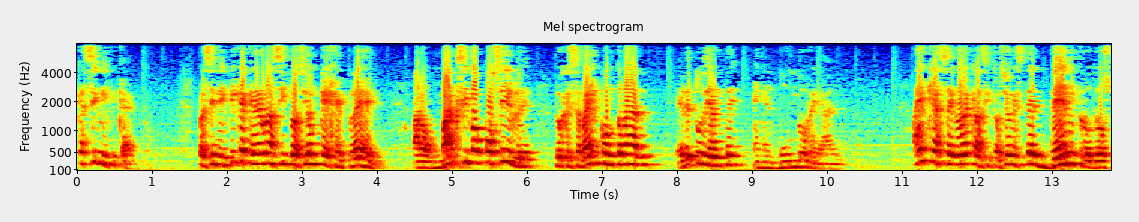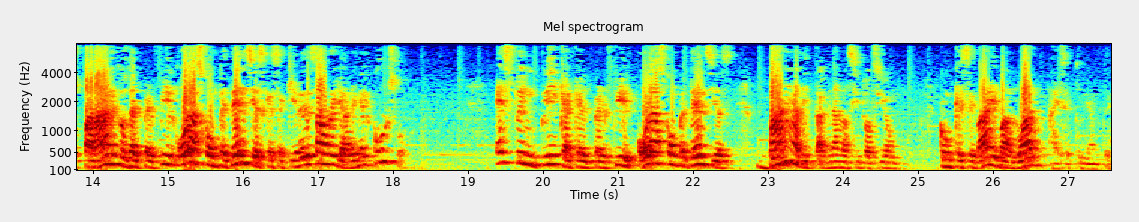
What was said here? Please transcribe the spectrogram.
¿Qué significa esto? Pues significa crear una situación que refleje a lo máximo posible lo que se va a encontrar el estudiante en el mundo real. Hay que asegurar que la situación esté dentro de los parámetros del perfil o las competencias que se quiere desarrollar en el curso. Esto implica que el perfil o las competencias van a determinar la situación con que se va a evaluar a ese estudiante.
